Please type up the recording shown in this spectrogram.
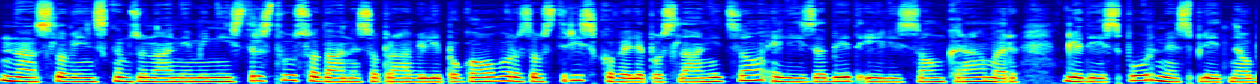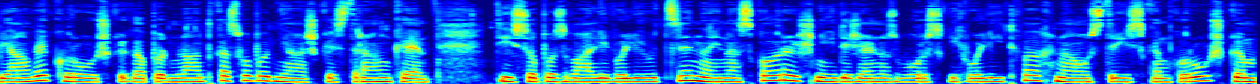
Na slovenskem zunanjem ministrstvu so danes opravili pogovor z avstrijsko veleposlanico Elizabet Elison Kramer glede sporne spletne objave koroškega podmladka svobodnjaške stranke. Ti so pozvali voljivce naj na skorajšnjih deželnozborskih volitvah na avstrijskem koroškem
